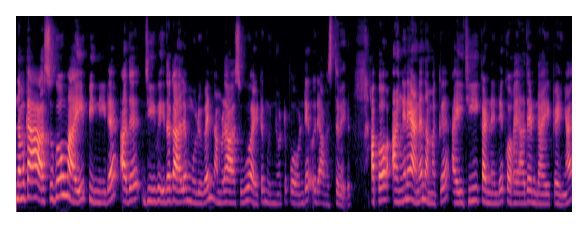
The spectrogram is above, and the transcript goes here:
നമുക്ക് ആ അസുഖവുമായി പിന്നീട് അത് ജീവിതകാലം മുഴുവൻ നമ്മൾ ആ അസുഖവുമായിട്ട് മുന്നോട്ട് പോകേണ്ട ഒരു അവസ്ഥ വരും. അപ്പോൾ അങ്ങനെയാണ് നമുക്ക് ഐ ജി കണ്ണിന്റെ കുറയാതെ ഉണ്ടായിക്കഴിഞ്ഞാൽ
